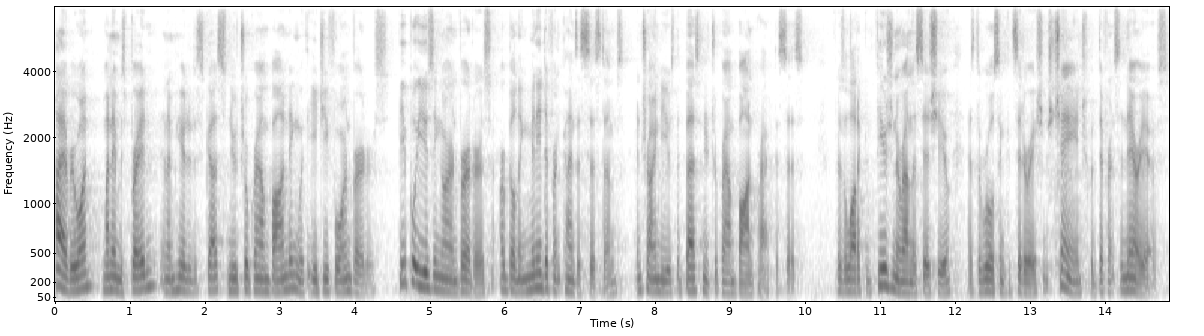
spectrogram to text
Hi everyone, my name is Brayden and I'm here to discuss neutral ground bonding with EG4 inverters. People using our inverters are building many different kinds of systems and trying to use the best neutral ground bond practices. There's a lot of confusion around this issue as the rules and considerations change with different scenarios.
